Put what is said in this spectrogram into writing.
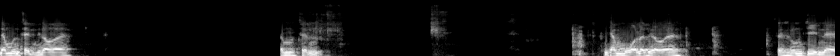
ย่ำมุนเส้นพี่น้องเลยย่ำมุนเส้นย่ำหมูเลยพี่น้องเลยใส่ขนมจีนเนี่ย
